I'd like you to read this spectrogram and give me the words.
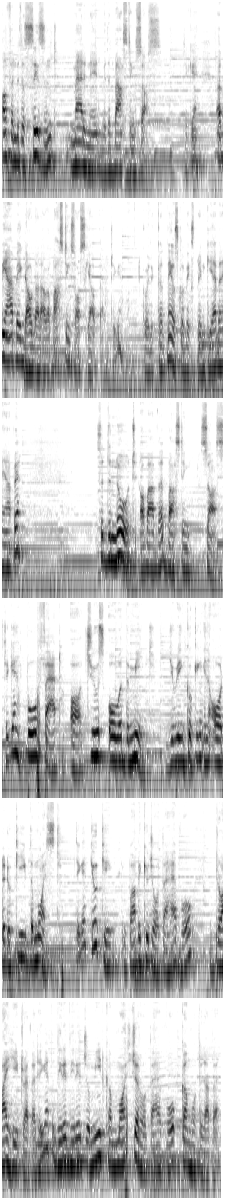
often with a seasoned marinade with a basting sauce ठीक है अब यहाँ पे एक डाउट आ रहा होगा बास्टिंग सॉस क्या होता है ठीक है कोई दिक्कत नहीं, उसको भी एक्सप्लेन किया है मैंने यहाँ पे। So the note about the basting sauce ठीक है? पो फैट और juice over the meat during cooking in order to keep the moist ठीक है? क्योंकि बाबिक्यू जो होता है वो ड्राई हीट रहता है, ठीक है? तो धीरे धीरे जो मीट का मॉइस्चर होता है वो कम होता जाता है।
